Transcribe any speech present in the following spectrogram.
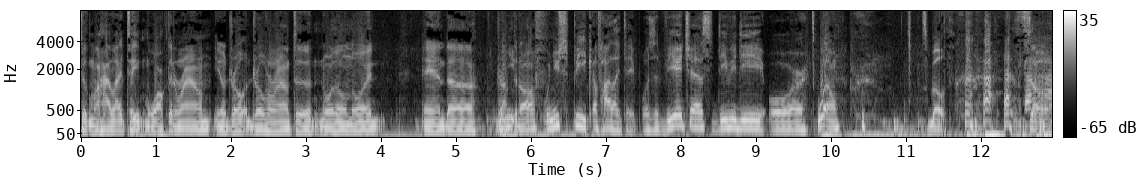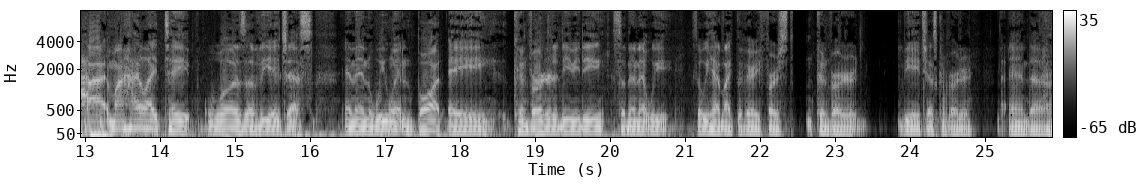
took my highlight tape and walked it around, you know, drove drove around to Northern Illinois and uh, dropped you- it off. When you speak of highlight tape, was it VHS, DVD, or Well, it's both. so I, my highlight tape was a VHS, and then we went and bought a converter to DVD. So then that we so we had like the very first converter VHS converter, and uh,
